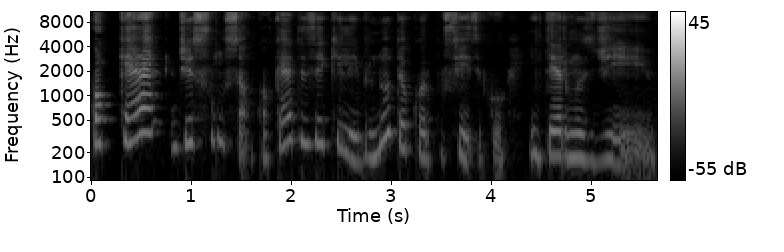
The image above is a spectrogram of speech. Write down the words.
Qualquer disfunção, qualquer desequilíbrio no teu corpo físico, em termos de,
